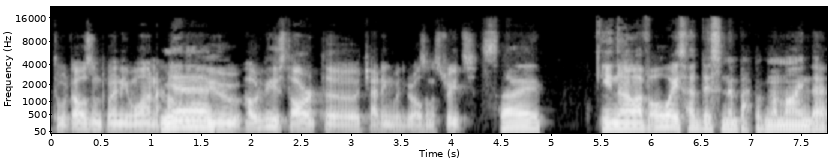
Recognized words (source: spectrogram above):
2021? How Yeah. did you how did you start uh, chatting with girls on the streets? So, you know, I've always had this in the back of my mind that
